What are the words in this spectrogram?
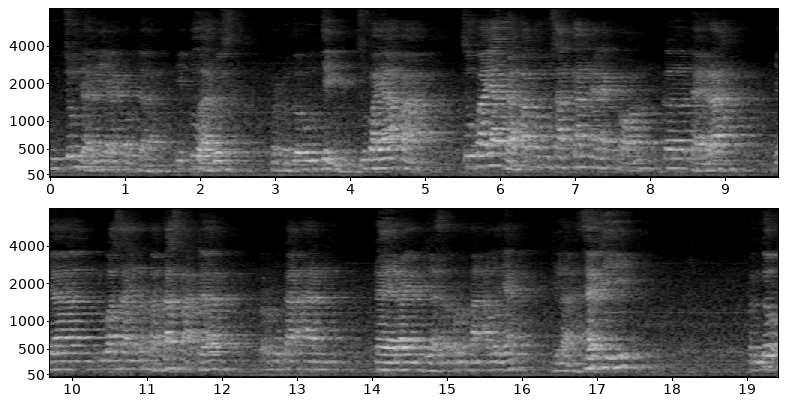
ujung dari elektroda itu harus berbentuk runcing supaya apa? Supaya dapat memusatkan elektron ke daerah yang luasannya terbatas pada permukaan daerah yang jelas atau permukaan alur yang jelas. Jadi bentuk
